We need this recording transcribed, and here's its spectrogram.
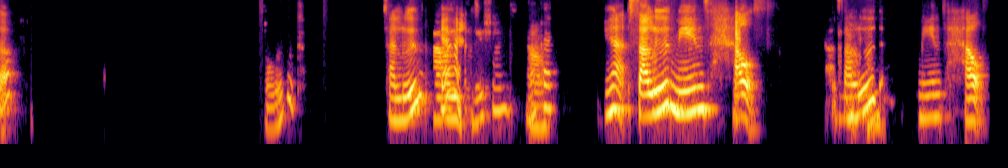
though? Salud. Salud? Yeah. Salutations? Okay. Yeah. Salud means health. Salud means health.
